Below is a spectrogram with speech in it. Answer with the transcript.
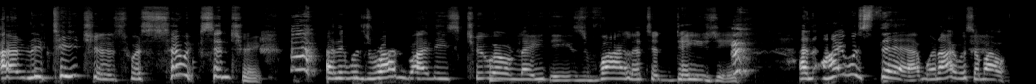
and the teachers were so eccentric, and it was run by these two old ladies, Violet and Daisy. And I was there when I was about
